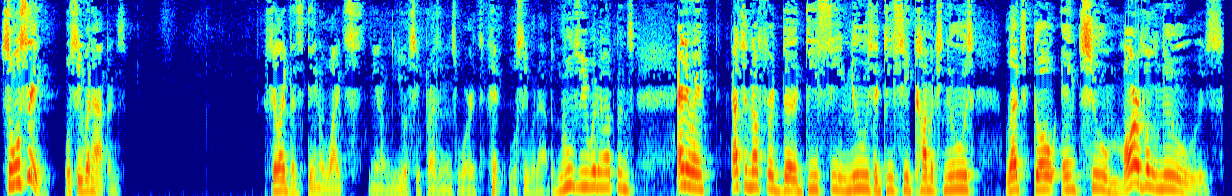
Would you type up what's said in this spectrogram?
so we'll see. We'll see what happens. I feel like that's Dana White's, you know, UFC president's words. we'll see what happens. We'll see what happens. Anyway, that's enough for the DC news, the DC Comics news. Let's go into Marvel news.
